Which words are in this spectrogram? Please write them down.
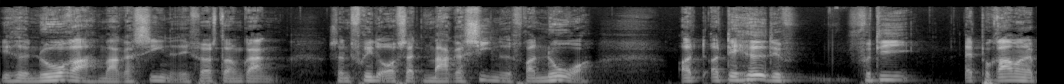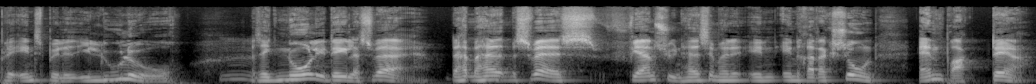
de hed Nora-magasinet i første omgang, sådan frit oversat magasinet fra Nord, og, og det hed det, fordi at programmerne blev indspillet i Luleå, mm. altså i den nordlige del af Sverige. Der man havde, Sveriges fjernsyn havde simpelthen en, en redaktion anbragt der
